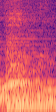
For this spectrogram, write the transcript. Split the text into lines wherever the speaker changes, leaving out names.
weapon.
